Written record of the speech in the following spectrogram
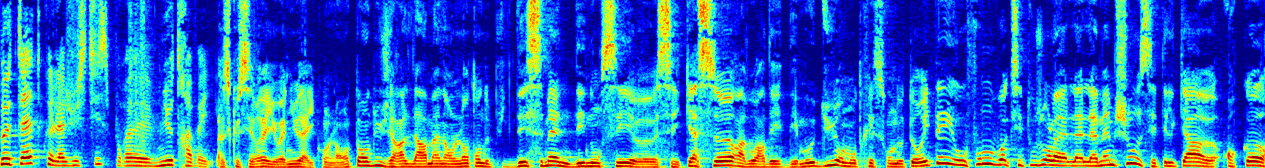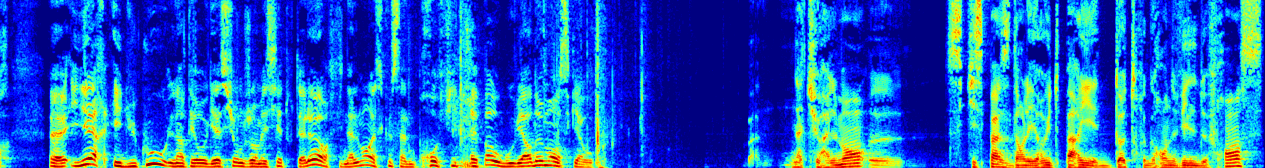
peut-être que la justice pourrait mieux travailler. Parce que c'est vrai, Yohann Uaï, qu'on l'a entendu, Gérald Darmanin, on l'entend depuis des semaines dénoncer euh, ses casseurs, avoir des, mots durs, montrer son autorité. Au fond, on voit que c'est toujours la, même chose. C'était le cas encore euh, hier. Et du coup, l'interrogation de Jean Messia tout à l'heure, finalement, est-ce que ça ne profiterait pas au gouvernement, ce chaos? Naturellement, euh, ce qui se passe dans les rues de Paris et d'autres grandes villes de France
